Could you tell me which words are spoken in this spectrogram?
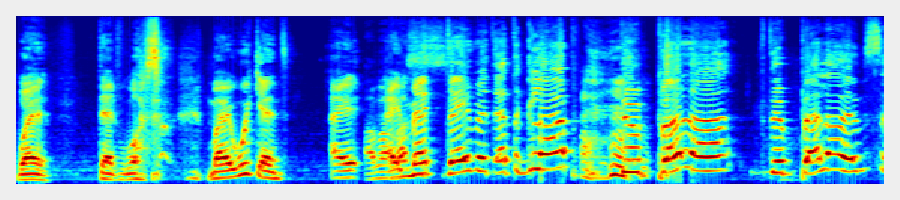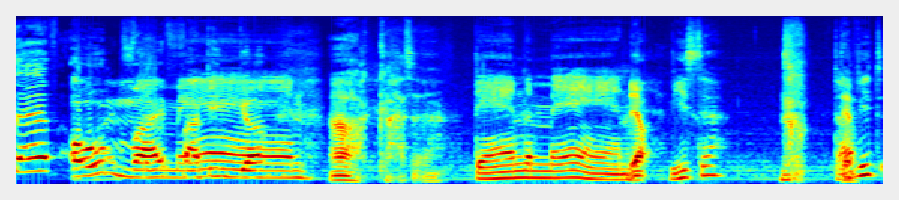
Well, that was my weekend. I, I met David at the club. The Bella. The Bella himself. Oh my fucking God. Ach Gott, ey. Dan the Man. Ja. Wie ist der? David?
